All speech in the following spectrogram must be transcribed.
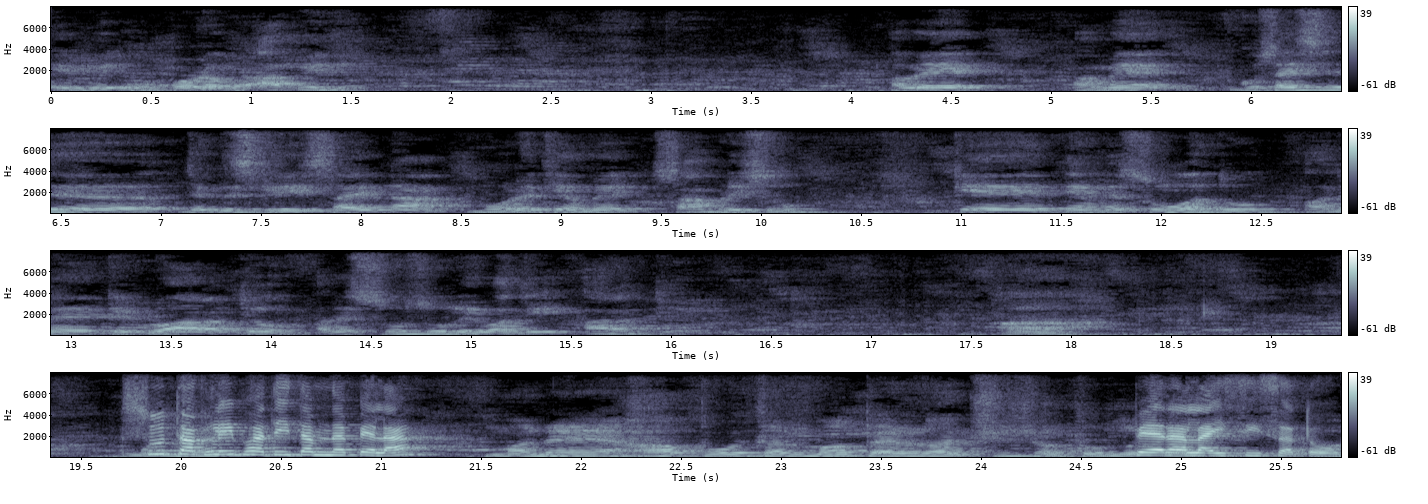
એમની પ્રોડક્ટ આપેલી. હવે અમે ગોસાઈ જગદીશગીરી સાહેબના મોઢેથી અમે સાંભળીશું કે તેમને શું હતું અને કેટલો આરામ થયો અને શું શું લેવાથી આરામ થયો. હા. શું તકલીફ હતી તમને પહેલાં? મને હા પોર્ટલમાં પેરાલાઇસિસ હતો. પેરાલાઇસિસ હતો.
